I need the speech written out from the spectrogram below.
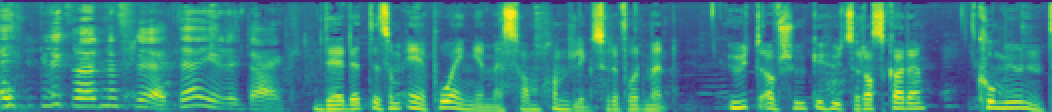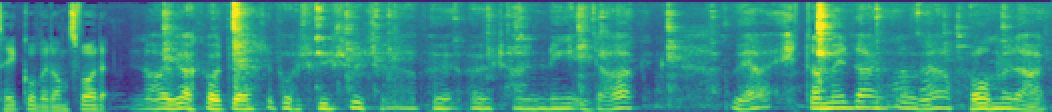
Eplegrøt med fløte i dag. Det er dette som er poenget med Samhandlingsreformen. Ut av sykehus raskere. Kommunen tar over ansvaret. Nå har jeg akkurat vært på sykehuset på uthandling i dag. Hver ettermiddag og hver formiddag.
